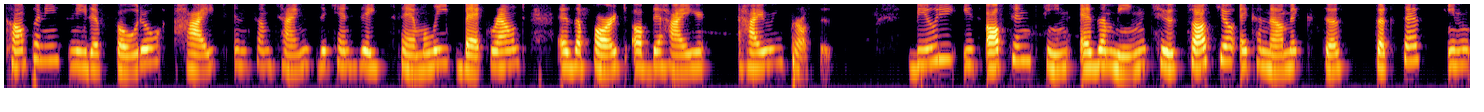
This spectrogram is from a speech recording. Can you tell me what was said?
Companies need a photo, height, and sometimes the candidate's family background as a part of the hire, hiring process. Beauty is often seen as a mean to socioeconomic su success in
